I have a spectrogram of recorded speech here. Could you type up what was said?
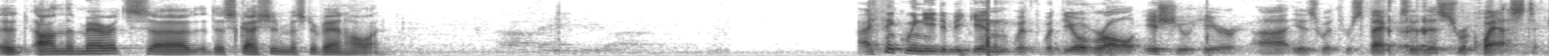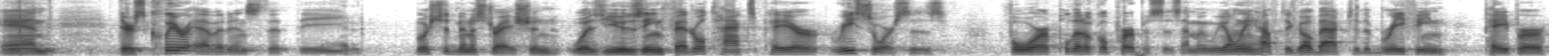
Uh, On the merits uh, discussion, Mr. Van Hollen. I think we need to begin with what the overall issue here uh, is with respect to this request. And there's clear evidence that the Bush administration was using federal taxpayer resources for political purposes. I mean, we only have to go back to the briefing paper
